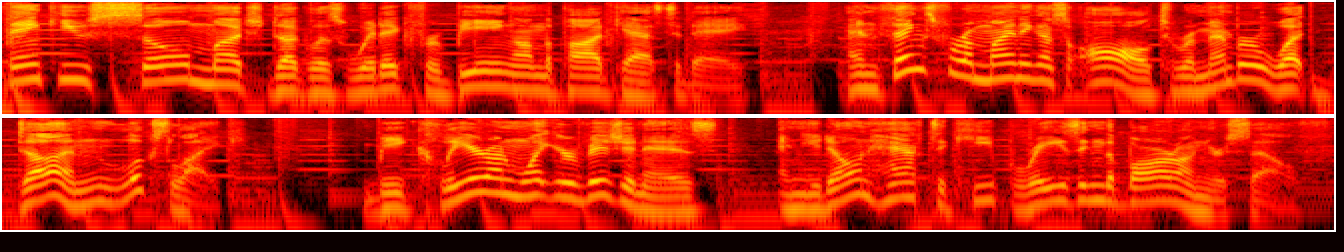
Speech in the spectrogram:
Thank you so much, Douglas Widick, for being on the podcast today. And thanks for reminding us all to remember what done looks like. Be clear on what your vision is, and you don't have to keep raising the bar on yourself.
